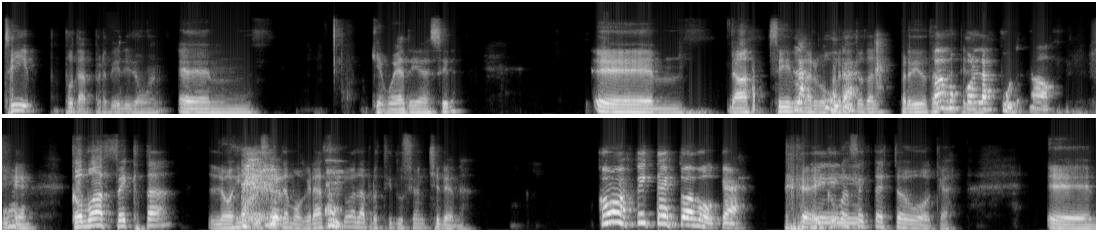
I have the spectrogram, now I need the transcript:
sí, puta, perdí el hilo, weón. Em, ¿Qué weá te iba a decir? Em, ah, sí, con algo, putas. perdí total, perdí Vamos totalmente con las putas. No. Eh, ¿Cómo afecta los índices demográficos a la prostitución chilena? ¿Cómo afecta esto a Boca? ¿Cómo Eh, afecta esto a Boca? Eh,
